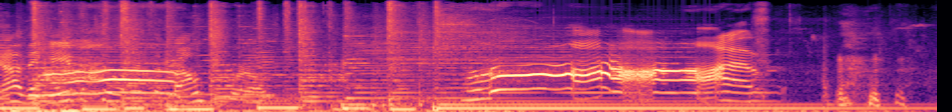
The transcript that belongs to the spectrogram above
Yeah, they gave it to us at the bounce world.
